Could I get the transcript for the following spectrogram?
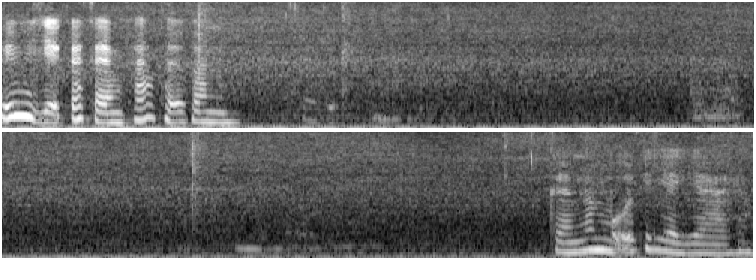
kiếm như vậy? Các kèm khác thử coi nè. Kèm nó mũi cái dài dài không?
